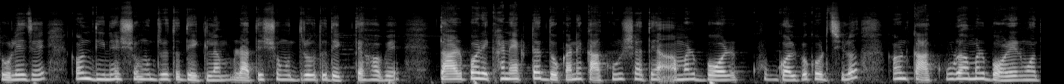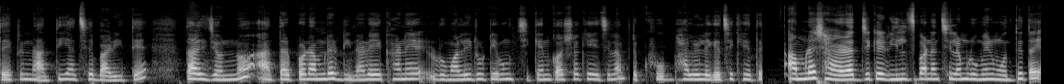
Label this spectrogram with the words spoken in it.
চলে যাই, কারণ দিনের সমুদ্র তো দেখলাম, রাতের সমুদ্রও তো দেখতে হবে। তারপর এখানে একটা দোকানে কাকুর সাথে আমার বর খুব গল্প করছিল, কারণ কাকুরও আমার বরের মতো একটা নাতি আছে বাড়িতে, তাই জন্য। আর তারপর আমরা ডিনারে এখানে রুমালি রুটি এবং চিকেন কষা খেয়েছিলাম, খুব ভালো লেগেছে খেতে। আমরা সারা রাত জেগে রিলস বানাচ্ছিলাম রুমের মধ্যে, তাই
